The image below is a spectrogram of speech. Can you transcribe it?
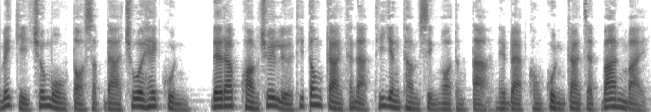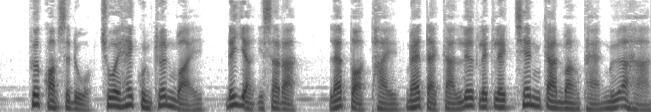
ไม่กี่ชั่วโมงต่อสัปดาห์ช่วยให้คุณ ได้รับความช่วยเหลือที่ต้องการขณะที่ยังทำสิ่งงอต่างๆ ในแบบของคุณการจัดบ้านใหม่ เพื่อความสะดวกช่วยให้คุณเคลื่อนไหว ได้อย่างอิสระและปลอดภัยแม้แต่การเลือกเล็ก ๆ เช่น การวางแผนมื้ออาหาร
